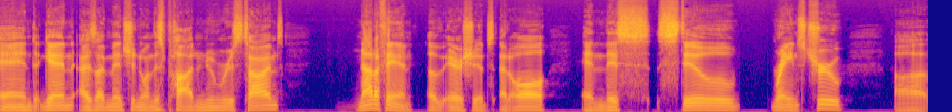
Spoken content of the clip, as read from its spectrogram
and again, as I mentioned on this pod numerous times, not a fan of airships at all, and this still reigns true. Uh,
